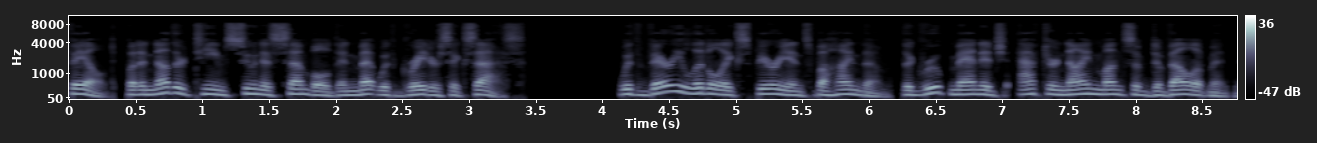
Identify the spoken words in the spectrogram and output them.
failed, but another team soon assembled and met with greater success. With very little experience behind them, the group managed, after nine months of development,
